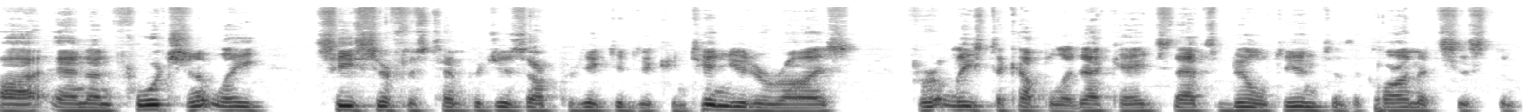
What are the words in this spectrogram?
Uh, and unfortunately, sea surface temperatures are predicted to continue to rise for at least a couple of decades. That's built into the climate system.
